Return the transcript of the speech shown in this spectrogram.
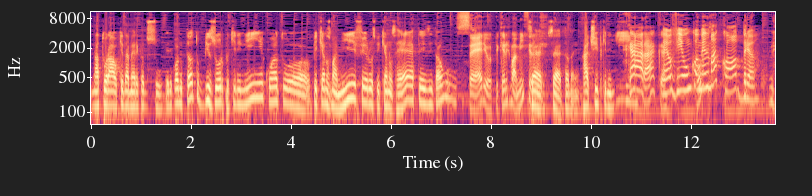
natural aqui da América do Sul, ele come tanto besouro pequenininho quanto pequenos mamíferos, pequenos répteis, então... Sério? Pequenos mamíferos? Sério, sério também. Ratinho pequenininho. Caraca! Eu vi um comendo uma cobra. Meu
